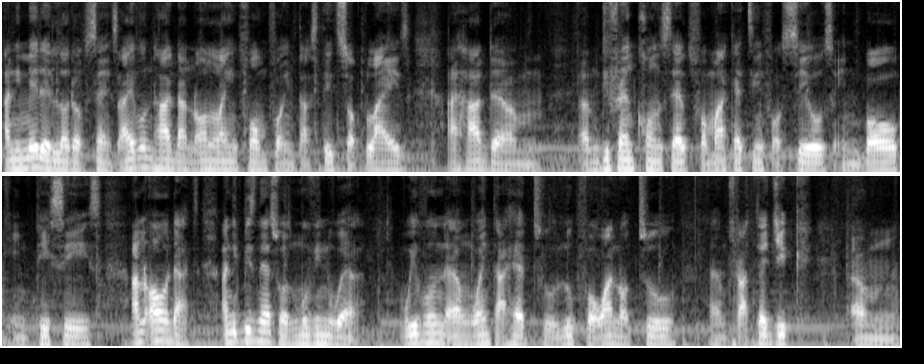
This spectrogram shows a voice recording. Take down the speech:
And it made a lot of sense. I even had an online form for interstate supplies. I had um, um, different concepts for marketing, for sales in bulk, in pieces, and all that. And the business was moving well we even um, went ahead to look for one or two um, strategic um,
